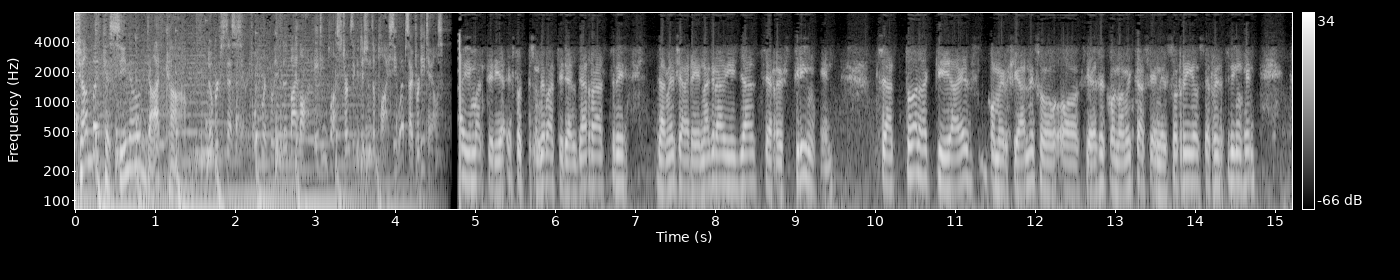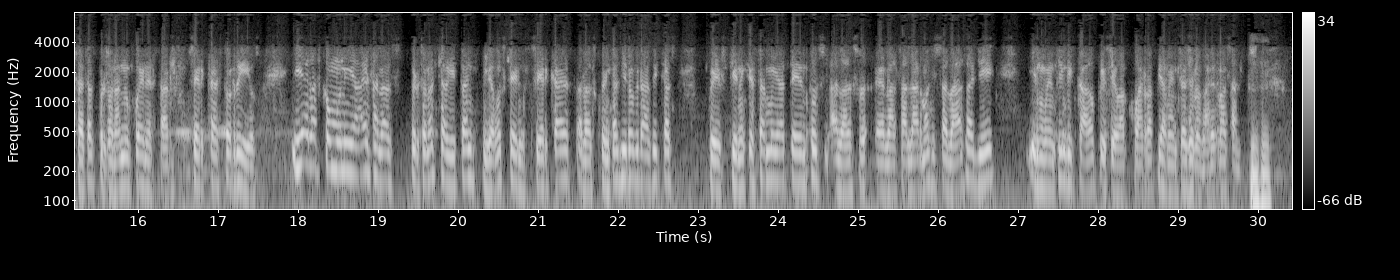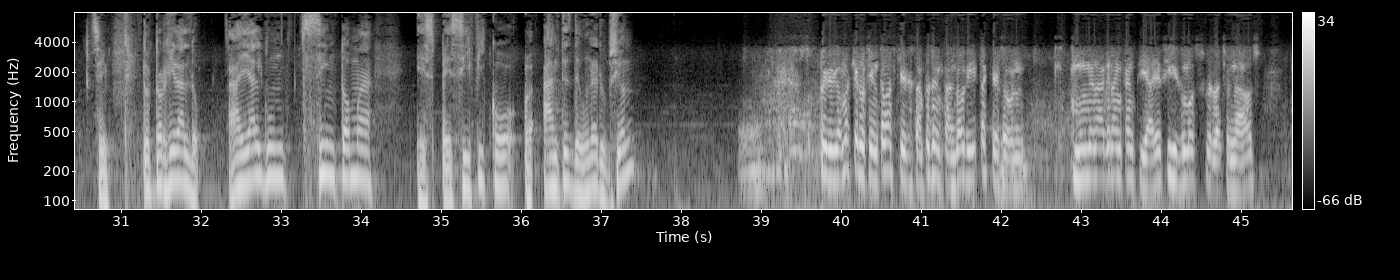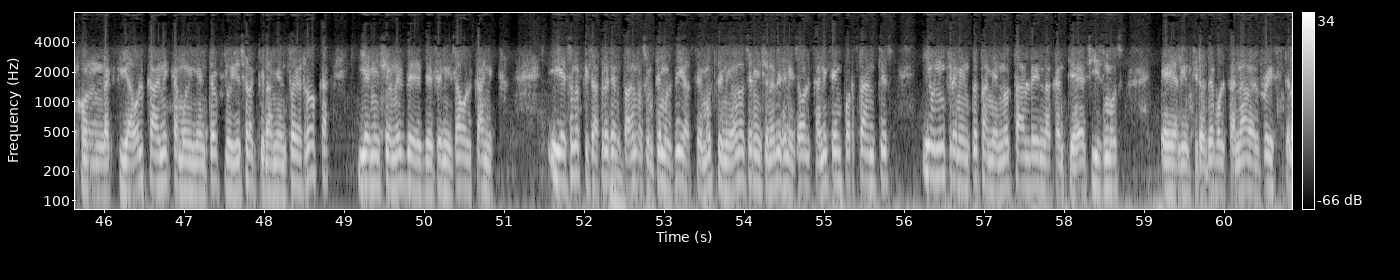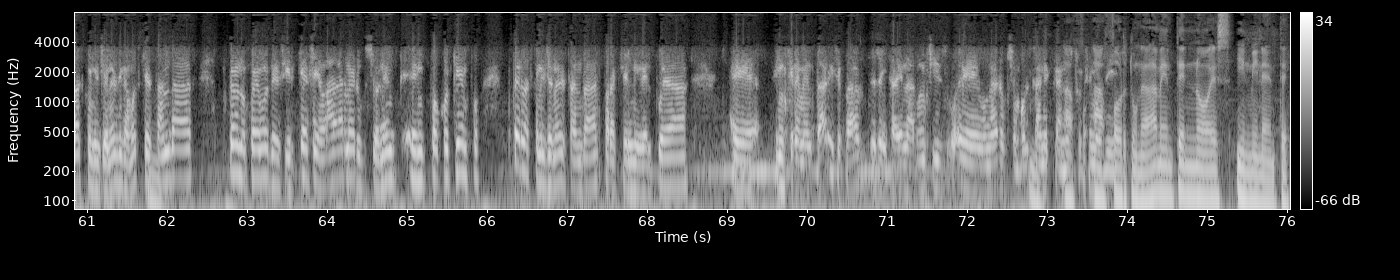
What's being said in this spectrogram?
ChumbaCasino.com. No purchase necessary. Where prohibited by law. 18 plus terms and conditions apply. See website for details. hay material, explotación de material de arrastre, llámese arena, gravilla, se restringen. O sea, todas las actividades comerciales o, o actividades económicas en estos ríos se restringen. O sea, estas personas no pueden estar cerca de estos ríos. Y a las comunidades, a las personas que habitan, digamos que cerca a las cuencas hidrográficas, pues tienen que estar muy atentos a las, a las alarmas instaladas allí y en el momento indicado, pues evacuar rápidamente hacia los lugares más altos. Sí. Doctor Giraldo, ¿hay algún síntoma específico eh, antes de una erupción? Pero digamos que los síntomas que se están presentando ahorita, que son una gran cantidad de sismos relacionados con la actividad volcánica, movimiento de fluidos, fracturamiento de roca y emisiones de ceniza volcánica. Y eso es lo que se ha presentado en los últimos días. Hemos tenido unas emisiones de ceniza volcánica importantes y un incremento también notable en la cantidad de sismos eh, al interior del volcán del Ruiz. De las condiciones, digamos, que están dadas, pero no podemos decir que se va a dar una erupción en, en poco tiempo, pero las condiciones están dadas para que el nivel pueda eh, incrementar y se pueda desencadenar un sismo, eh, una erupción volcánica en los próximos días. afortunadamente no es inminente.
